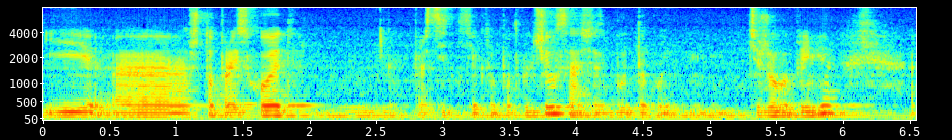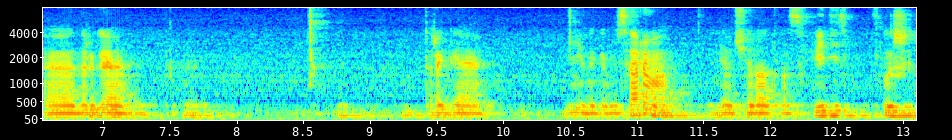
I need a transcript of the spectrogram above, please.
и э, что происходит, простите, те, кто подключился, а сейчас будет такой тяжелый пример, э, дорогая дорогая Нина Комиссарова. Я очень рад вас видеть, слышать.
